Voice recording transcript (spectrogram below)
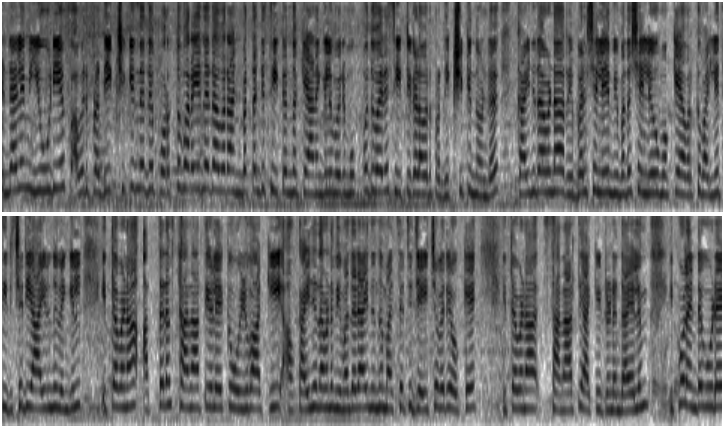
എന്തായാലും യു ഡി എഫ് അവർ പ്രതീക്ഷിക്കുന്നത് പുറത്തു പറയുന്നത് അവർ അൻപത്തഞ്ച് സീറ്റ് എന്നൊക്കെ ആണെങ്കിലും ഒരു മുപ്പത് വരെ സീറ്റുകൾ അവർ പ്രതീക്ഷിക്കുന്നുണ്ട്. കഴിഞ്ഞ തവണ റിബൽ ശല്യവും വിമതശല്യവും ഒക്കെ അവർക്ക് വലിയ തിരിച്ചടിയായിരുന്നുവെങ്കിൽ ഇത്തവണ അത്തരം സ്ഥാനാർത്ഥികളെയൊക്കെ ഒഴിവാക്കി കഴിഞ്ഞ തവണ വിമതരായി നിന്ന് മത്സരിച്ച് ജയിച്ചവരെയൊക്കെ ഇത്തവണ സ്ഥാനാർത്ഥിയാക്കിയിട്ടുണ്ട്. എന്തായാലും ഇപ്പോൾ എന്റെ കൂടെ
